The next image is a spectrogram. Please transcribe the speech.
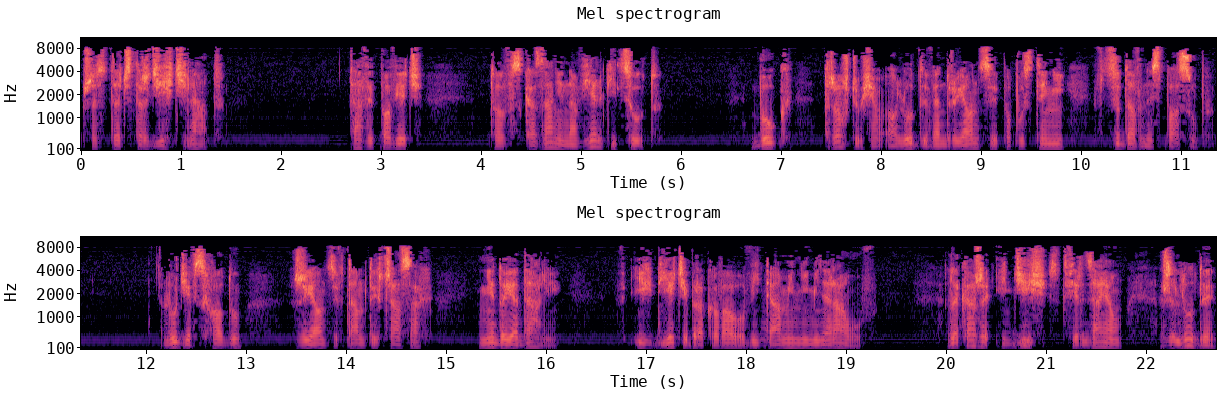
przez te czterdzieści lat. Ta wypowiedź to wskazanie na wielki cud. Bóg troszczył się o lud wędrujący po pustyni w cudowny sposób. Ludzie wschodu, żyjący w tamtych czasach, nie dojadali. W ich diecie brakowało witamin i minerałów. Lekarze i dziś stwierdzają, że ludy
